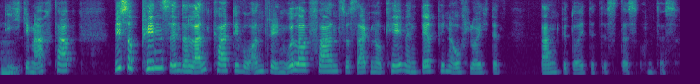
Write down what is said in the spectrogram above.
die mhm. ich gemacht habe, wie so Pins in der Landkarte, wo andere in Urlaub fahren, zu sagen, okay, wenn der Pin aufleuchtet, dann bedeutet es das und das.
